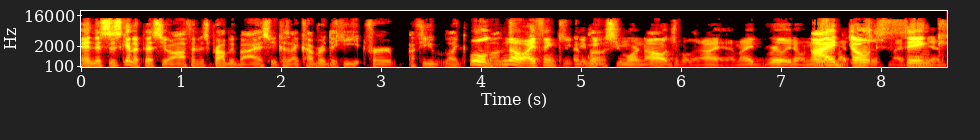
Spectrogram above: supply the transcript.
and this is gonna piss you off, and it's probably biased because I covered the Heat for a few like Well, months. no, I think it and makes you more knowledgeable than I am. I really don't know. I. Don't think opinion.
